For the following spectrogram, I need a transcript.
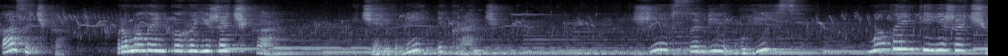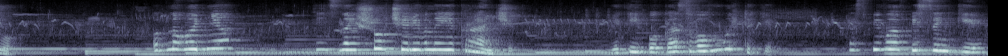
Казочка про маленького їжачка і чарівний екранчик. Жив собі у лісі маленький їжачок. Одного дня він знайшов чарівний екранчик, який показував мультики та співав пісеньки.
